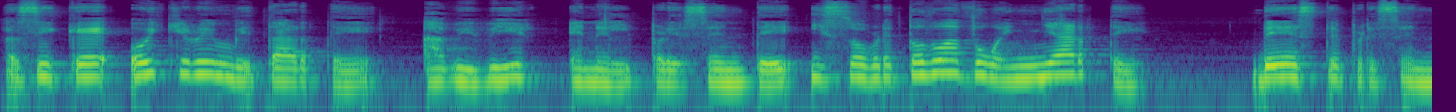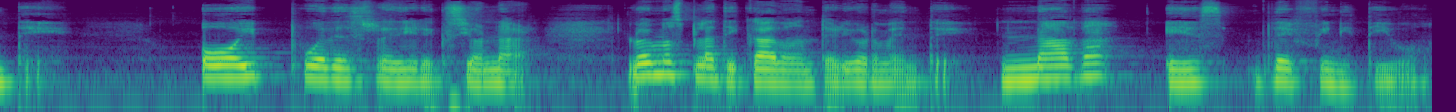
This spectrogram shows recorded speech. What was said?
Así que hoy quiero invitarte a vivir en el presente y sobre todo a adueñarte de este presente. Hoy puedes redireccionar. Lo hemos platicado anteriormente. Nada es definitivo.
